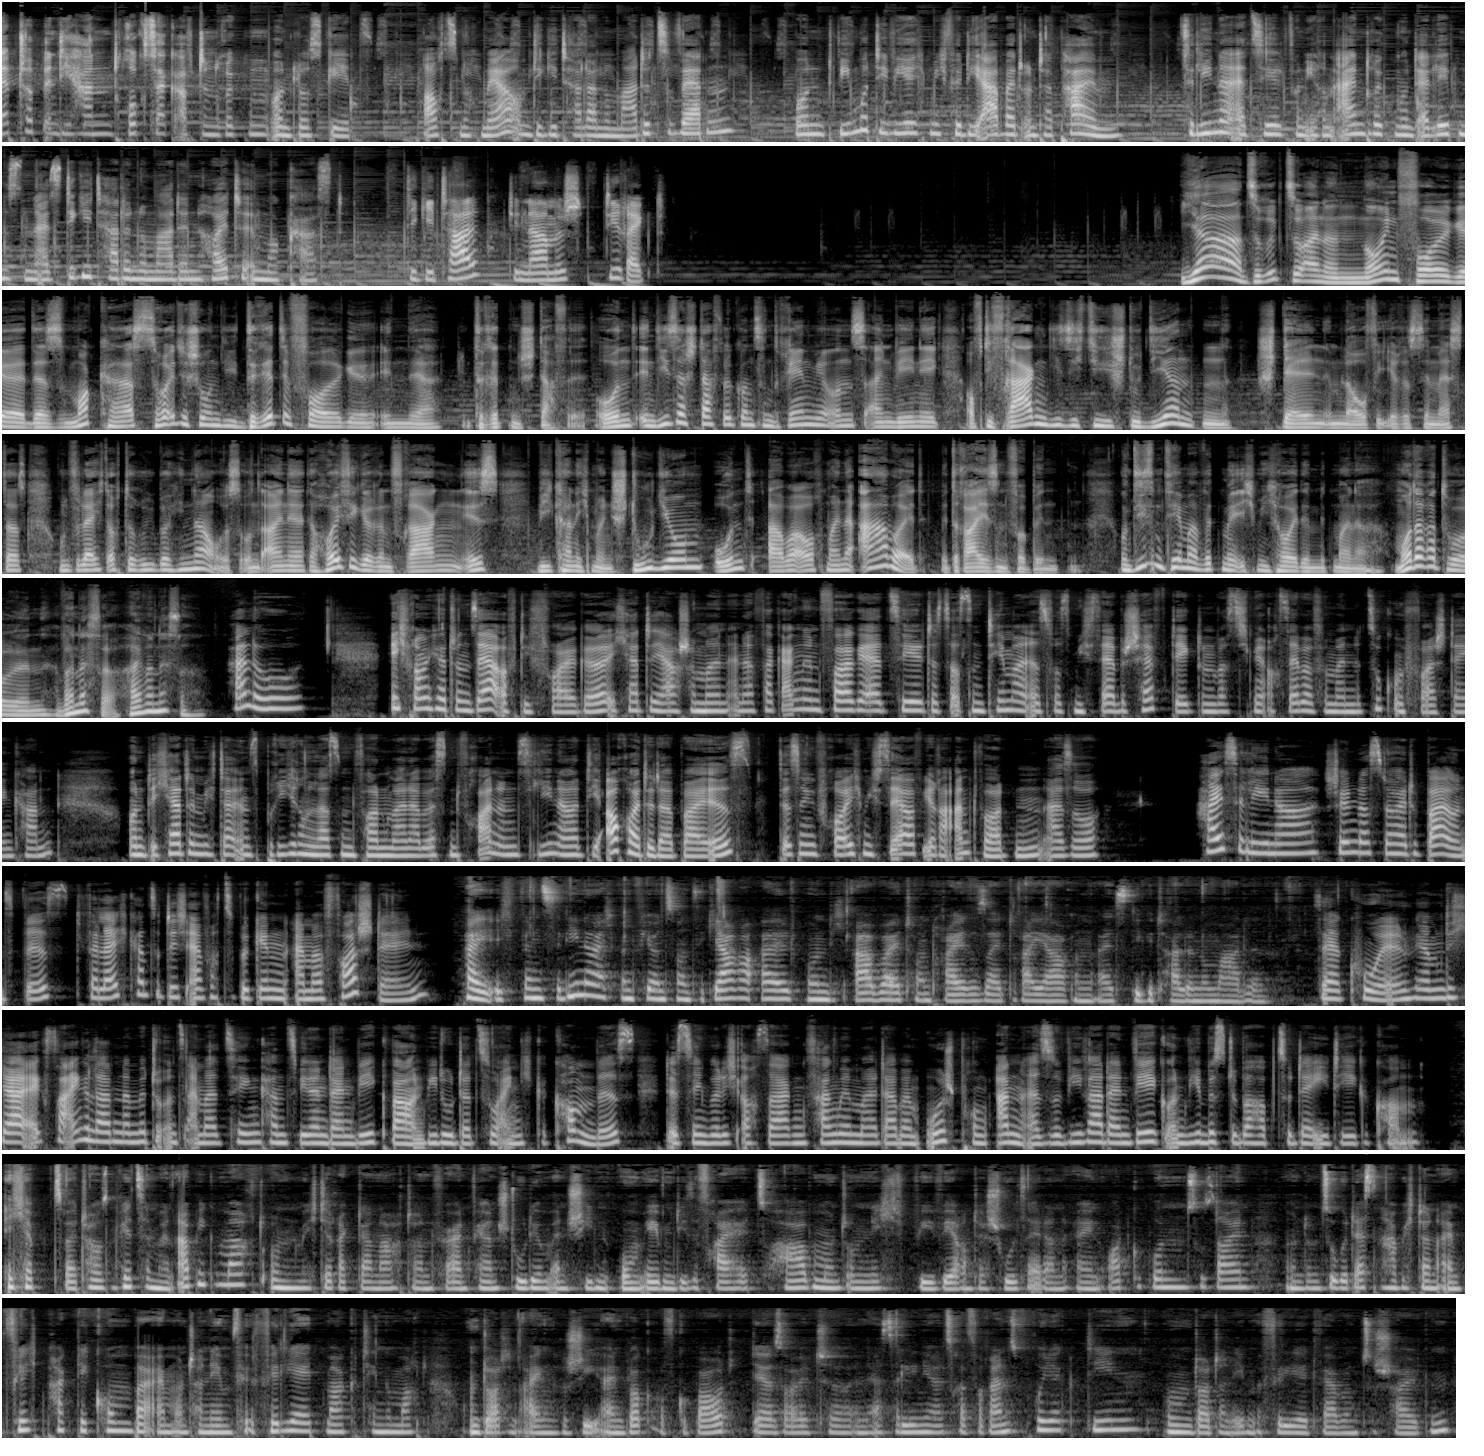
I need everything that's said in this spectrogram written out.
Laptop in die Hand, Rucksack auf den Rücken und los geht's. Braucht's noch mehr, um digitaler Nomade zu werden? Und wie motiviere ich mich für die Arbeit unter Palmen? Selina erzählt von ihren Eindrücken und Erlebnissen als digitale Nomadin heute im Mockcast. Digital, dynamisch, direkt. Ja, zurück zu einer neuen Folge des Mockcasts. Heute schon die dritte Folge in der dritten Staffel. Und in dieser Staffel konzentrieren wir uns ein wenig auf die Fragen, die sich die Studierenden stellen im Laufe ihres Semesters und vielleicht auch darüber hinaus. Und eine der häufigeren Fragen ist, wie kann ich mein Studium und aber auch meine Arbeit mit Reisen verbinden? Und diesem Thema widme ich mich heute mit meiner Moderatorin Vanessa. Hi Vanessa. Hallo. Ich freue mich heute schon sehr auf die Folge. Ich hatte ja auch schon mal in einer vergangenen Folge erzählt, dass das ein Thema ist, was mich sehr beschäftigt und was ich mir auch selber für meine Zukunft vorstellen kann. Und ich hatte mich da inspirieren lassen von meiner besten Freundin Selina, die auch heute dabei ist. Deswegen freue ich mich sehr auf ihre Antworten. Also, hi Selina, schön, dass du heute bei uns bist. Vielleicht kannst du dich einfach zu Beginn einmal vorstellen. Hi, ich bin Selina, ich bin 24 Jahre alt und ich arbeite und reise seit drei Jahren als digitale Nomadin. Sehr cool. Wir haben dich ja extra eingeladen, damit du uns einmal erzählen kannst, wie denn dein Weg war und wie du dazu eigentlich gekommen bist. Deswegen würde ich auch sagen, fangen wir mal da beim Ursprung an. Also wie war dein Weg und wie bist du überhaupt zu der Idee gekommen? Ich habe 2014 mein Abi gemacht und mich direkt danach dann für ein Fernstudium entschieden, um eben diese Freiheit zu haben und um nicht wie während der Schulzeit an einen Ort gebunden zu sein. Und im Zuge dessen habe ich dann ein Pflichtpraktikum bei einem Unternehmen für Affiliate Marketing gemacht und dort in Eigenregie einen Blog aufgebaut. Der sollte in erster Linie als Referenzprojekt dienen, um dort dann eben Affiliate-Werbung zu schalten.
